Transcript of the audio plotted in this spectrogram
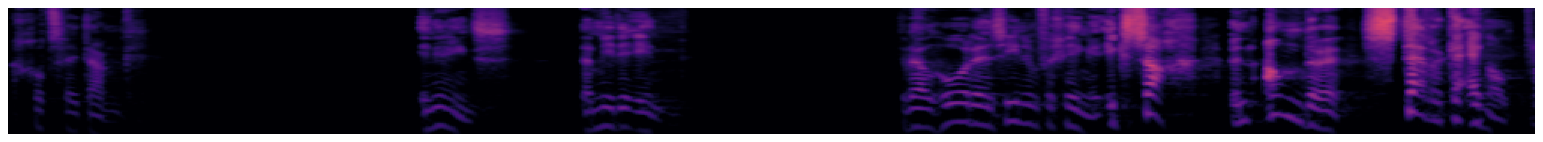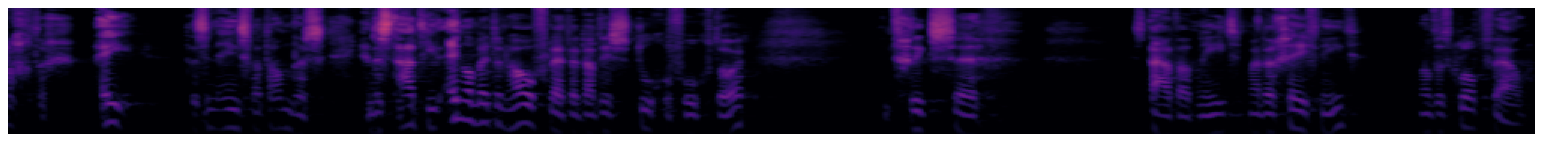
God zij dank. Ineens, daar middenin, terwijl horen en zien hem vergingen. Ik zag een andere, sterke engel. Prachtig. Hé, hey, dat is ineens wat anders. En er staat hier engel met een hoofdletter, dat is toegevoegd hoor. In het Grieks uh, staat dat niet, maar dat geeft niet, want het klopt wel.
